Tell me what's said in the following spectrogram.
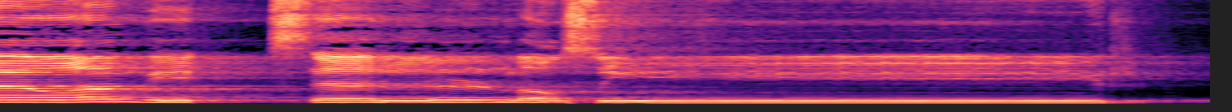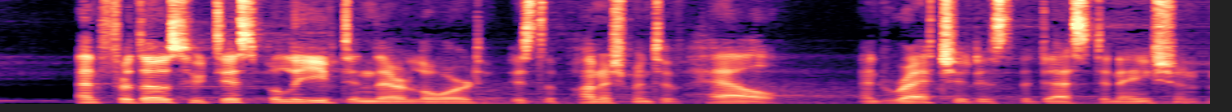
وبئس المصير And for those who disbelieved in their Lord is the punishment of hell, and wretched is the destination.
